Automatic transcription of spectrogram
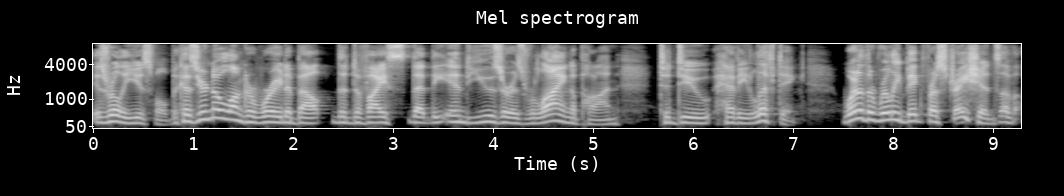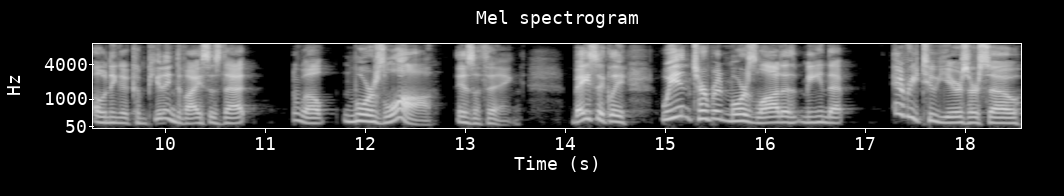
is really useful because you're no longer worried about the device that the end user is relying upon to do heavy lifting. One of the really big frustrations of owning a computing device is that, well, Moore's Law is a thing. Basically, we interpret Moore's Law to mean that every two years or so,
